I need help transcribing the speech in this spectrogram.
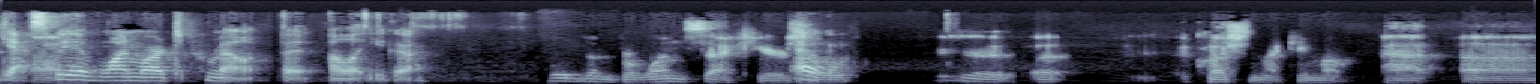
Yes, we Uh, have one more to promote, but I'll let you go. Hold them for one sec here. Okay. So here's a, a, a question that came up, Pat. Uh,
